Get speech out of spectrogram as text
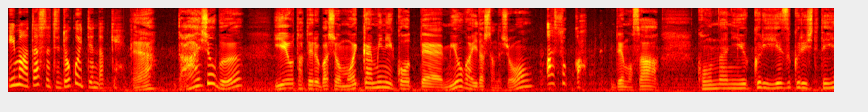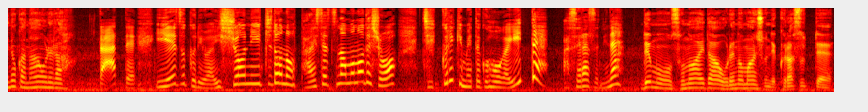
今私たちどこ行ってんだっけ？え？大丈夫？家を建てる場所をもう一回見に行こうってミオが言い出したんでしょ？あそっか。でもさこんなにゆっくり家づくりしてていいのかな俺らだって家づくりは一生に一度の大切なものでしょ？じっくり決めてく方がいいって。焦らずにね。でもその間俺のマンションで暮らすって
